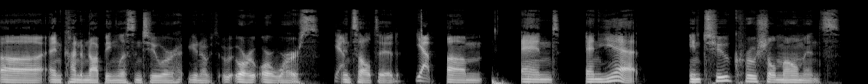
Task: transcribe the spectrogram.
uh, and kind of not being listened to, or you know, or or worse, Yeah. insulted. Yeah. Um, and and yet, in two crucial moments,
